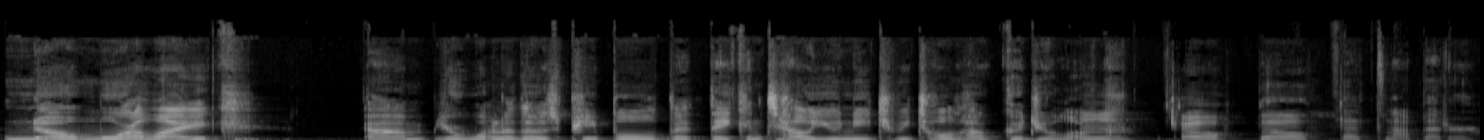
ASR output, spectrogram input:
No, more like um, you're one of those people that they can tell you need to be told how good you look. Mm. Oh, well, that's not better.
